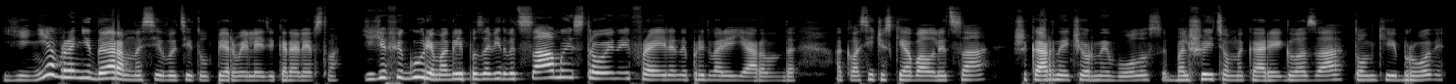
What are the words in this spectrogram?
Еневра недаром носила титул первой леди королевства. Ее фигуре могли позавидовать самые стройные фрейлины при дворе Ярланда, а классический овал лица, шикарные черные волосы, большие темно-карие глаза, тонкие брови,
